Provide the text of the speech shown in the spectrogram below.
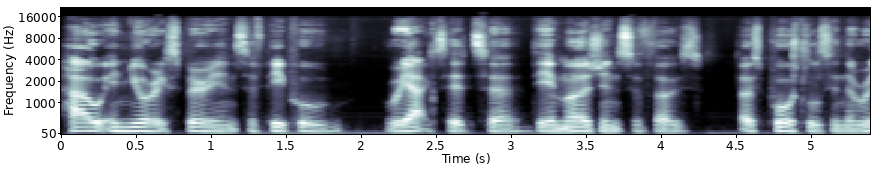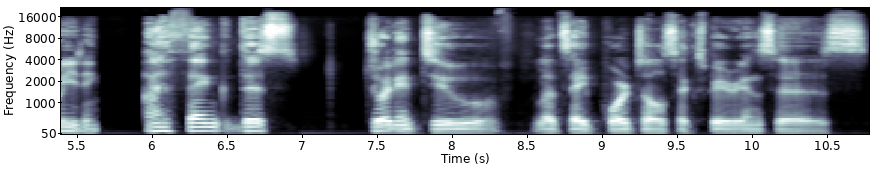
how in your experience have people reacted to the emergence of those those portals in the reading? I think this 22, let's say, portals, experiences,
